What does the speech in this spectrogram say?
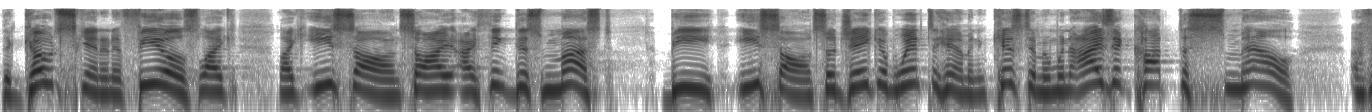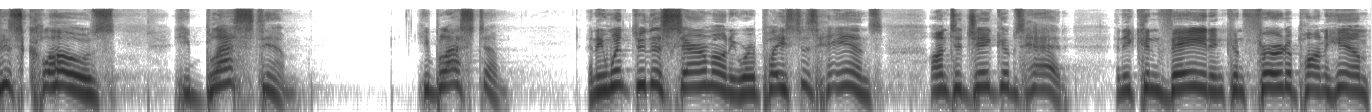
the goat skin, and it feels like, like Esau. And so I, I think this must be Esau. And so Jacob went to him and kissed him. And when Isaac caught the smell of his clothes, he blessed him. He blessed him. And he went through this ceremony where he placed his hands onto Jacob's head and he conveyed and conferred upon him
